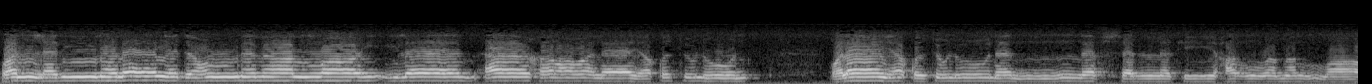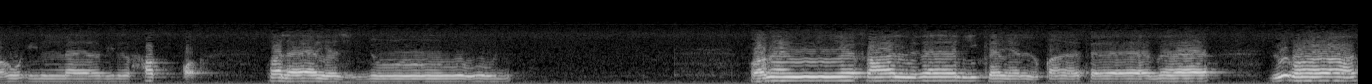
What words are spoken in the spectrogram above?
والذين لا يدعون مع الله إلها آخر ولا يقتلون ولا يقتلون النفس التي حرم الله إلا بالحق ولا يزنون. ومن يفعل ذلك يلقى ثاما يضاعف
